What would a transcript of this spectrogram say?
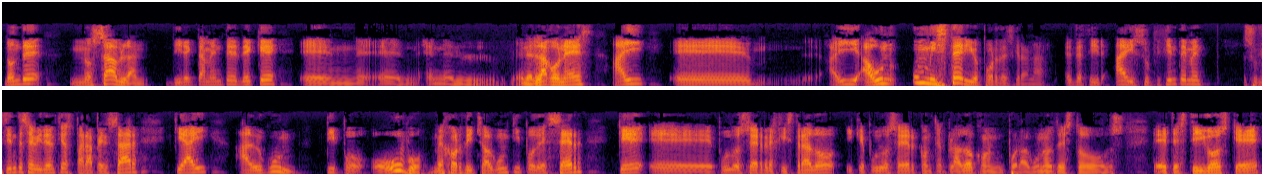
donde nos hablan directamente de que en, el, lago Ness hay, eh, hay aún un misterio por desgranar. Es decir, hay suficientes evidencias para pensar que hay algún tipo, o hubo, mejor dicho, algún tipo de ser que eh, pudo ser registrado y que pudo ser contemplado por algunos de estos eh, testigos que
